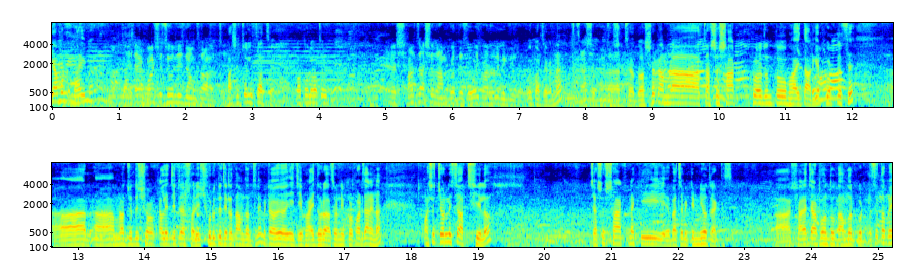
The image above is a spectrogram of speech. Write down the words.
কেমন ভাই এটা? পাঁচশো চল্লিশ দাম হচ্ছে পাশে চল্লিশ চাচ্ছে কত হলে বাচ্চা সাড়ে চারশো দাম করতেছে ওই পার হলে বিক্রি করবে। ওই পার যাবেন না? চারশো পঞ্চাশ। আচ্ছা দর্শক আমরা চারশো ষাট পর্যন্ত ভাই টার্গেট করতেছে। আর আমরা যদি সকালে যেটা সরি শুরুতে যেটা দাম জানছিলাম এটা এই যে ভাই ধরে আছে উনি প্রপার জানে না। পাঁচশো চল্লিশ চাচ্ছিল চারশো ষাট নাকি বেচা বিক্রির নিয়ত রাখতেছে। আর সাড়ে চার পর্যন্ত দাম দর করতেছে। তবে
